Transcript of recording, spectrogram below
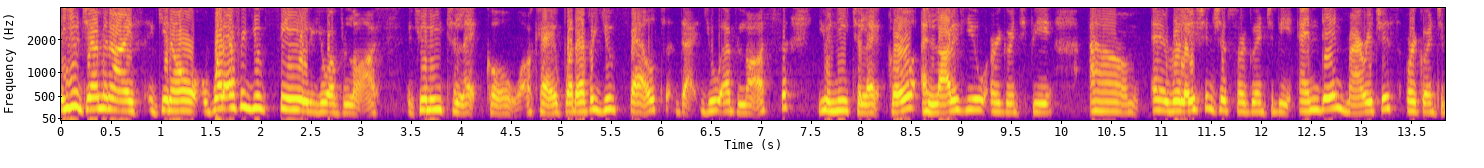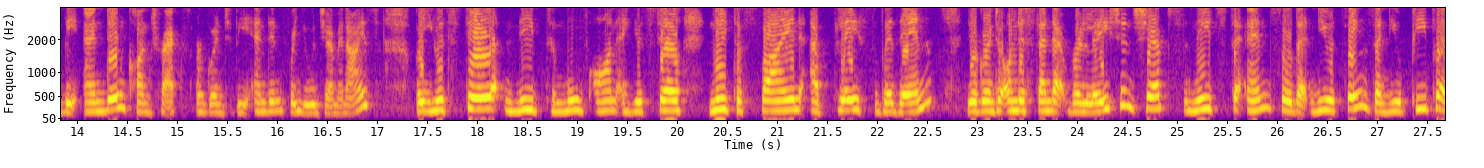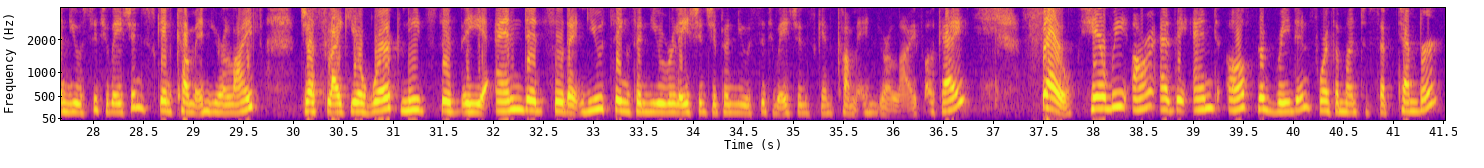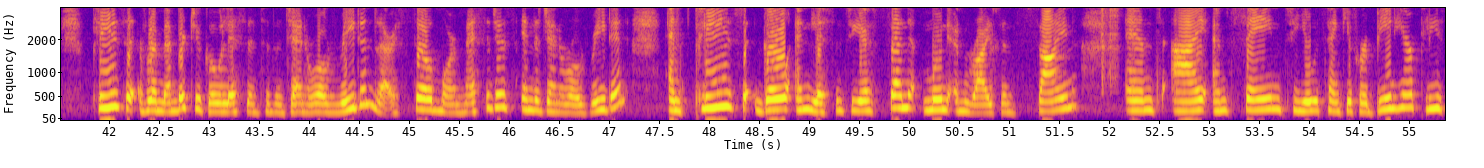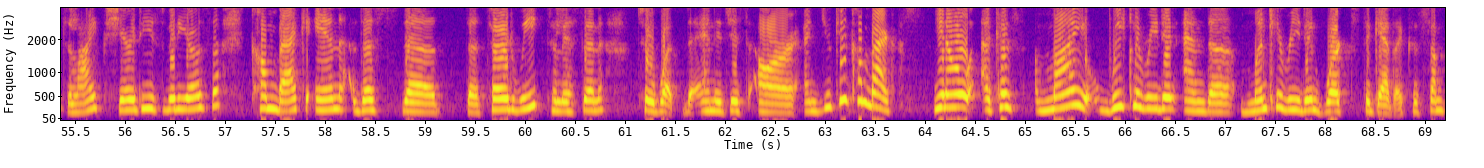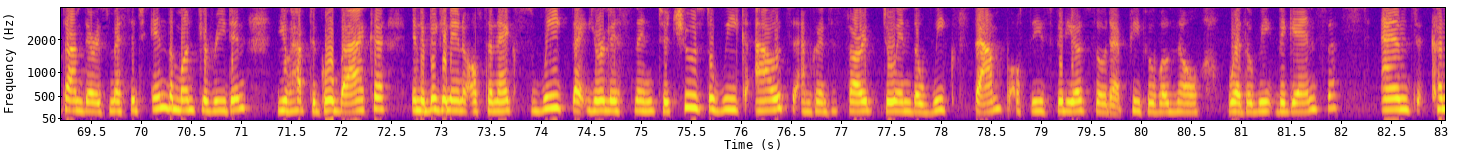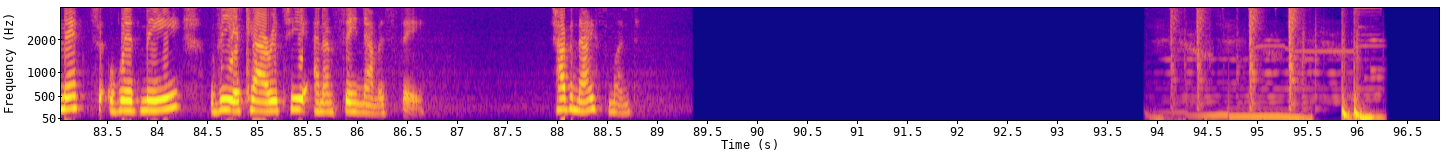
you Geminis, you know, whatever you feel you have lost, you need to let go. Okay, whatever you felt that you have lost, you need to let go. A lot of you are going to be um, eh, relationships are going to be ending, marriages are going to be ending, contracts are going to be ending for you, Geminis. But you still need to move on, and you still need to find a place within. You're going to understand that relationships needs to end so that new things and new people and new situations can come in your life just like your work needs to be ended so that new things and new relationship and new situations can come in your life okay so here we are at the end of the reading for the month of September. Please remember to go listen to the general reading. There are still more messages in the general reading. And please go and listen to your sun moon and rising sign. And I am saying to you thank you for being here. Please like share these videos. Come back in this the the third week to listen to what the energies are. And you can come back you know uh, because my weekly reading and the monthly reading works together because sometimes there is message in the monthly reading. You have to go back uh, in the beginning of the next week that you're listening to choose the week out. I'm going to start doing the week stamp of these videos so that people will know where the week begins and connect with me via clarity. And I'm saying namaste. Have a nice month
